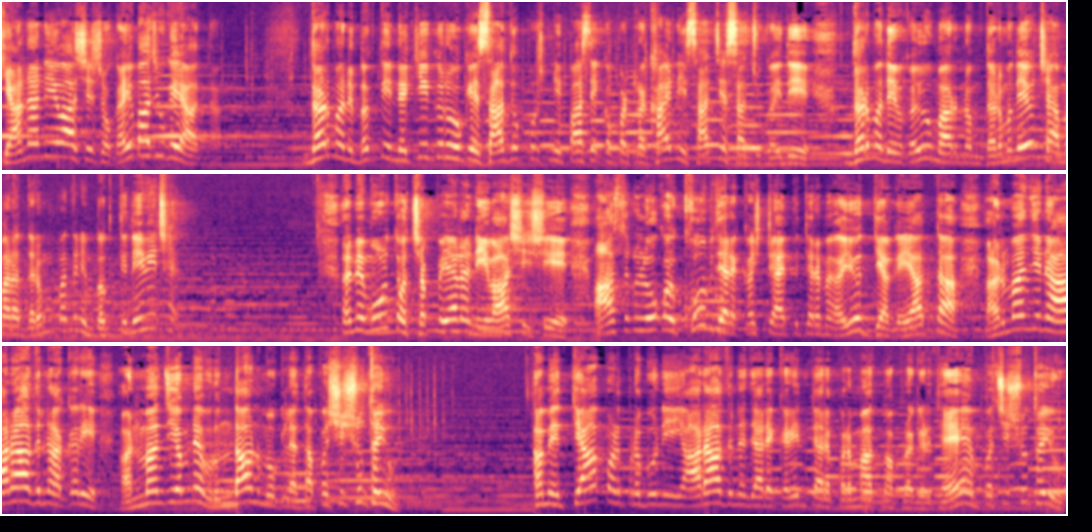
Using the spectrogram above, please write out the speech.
ક્યાંના નિવાસી છો? કઈ બાજુ ગયા હતા? ધર્મ અને ભક્તિ નક્કી કર્યું કે સાધુ પુરુષની પાસે કપટ રખાય નહીં સાચે સાચું કહી દે. ધર્મદેવ કહ્યું, મારું નામ ધર્મદેવ છે, અમારા ધર્મપત્ની ભક્તિ દેવી છે. અમે મૂળ તો છપૈયાના નિવાસી છીએ. આશ્રમ લોકો ખૂબ જ્યારે કષ્ટ આપ્યું ત્યારે અમે અયોધ્યા ગયા હતા. હનુમાનજીને આરાધના કરી. હનુમાનજી અમને વૃંદાવન મોકલ્યા હતા. પછી શું થયું? અમે ત્યાં પણ પ્રભુની આરાધના જ્યારે કરીને ત્યારે પરમાત્મા પ્રગટ થયા. એમ પછી શું થયું?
